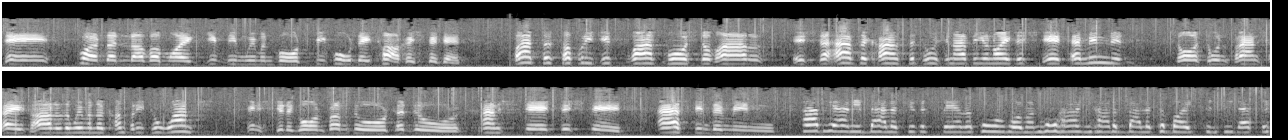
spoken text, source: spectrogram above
say, for the love of Mike, give them women votes before they talk us to death. What the suffragists want most of all is to have the Constitution of the United States amended so as to enfranchise all of the women of the country to once instead of going from door to door and state to state asking the men Have you any ballot you could spare a poor woman who hasn't had a ballot to bite since she left the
